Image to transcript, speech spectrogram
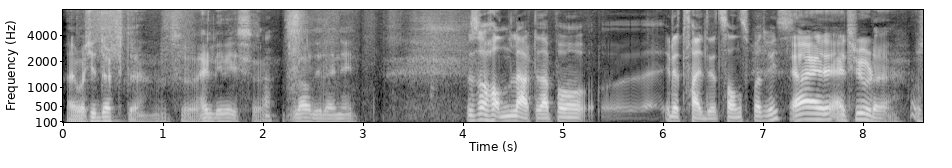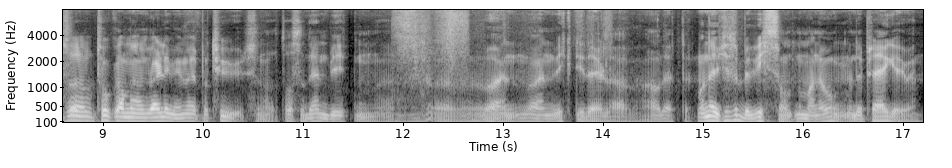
Jeg var ikke døpt, så heldigvis så la de den inn. Men Så han lærte deg på rettferdighetssans på et vis? Ja, jeg, jeg tror det. Og så tok han meg veldig mye med på tur, sånn at også den biten uh, var, en, var, en, viktig del av, av, dette. Man er jo ikke så bevisst sånn når man er ung, men det preger jo en.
